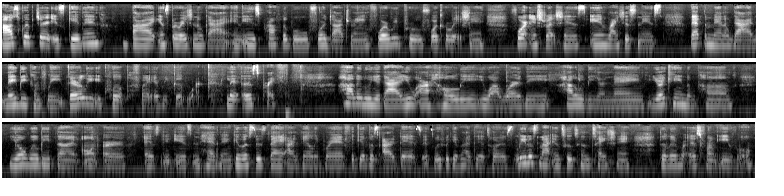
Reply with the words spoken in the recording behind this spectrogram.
All scripture is given by inspiration of God and is profitable for doctrine, for reproof, for correction, for instructions in righteousness, that the man of God may be complete, thoroughly equipped for every good work. Let us pray. Hallelujah, God. You are holy. You are worthy. Hallowed be your name. Your kingdom come. Your will be done on earth as it is in heaven. Give us this day our daily bread. Forgive us our debts as we forgive our debtors. Lead us not into temptation. Deliver us from evil.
